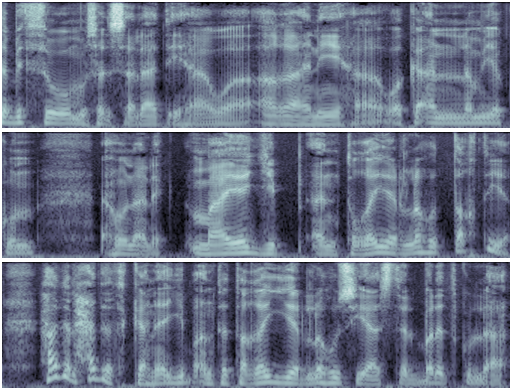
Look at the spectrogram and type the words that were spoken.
تبث مسلسلاتها وأغانيها وكأن لم يكن هنالك. ما يجب أن تغير له التغطية، هذا الحدث كان يجب أن تتغير له سياسة البلد كلها،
